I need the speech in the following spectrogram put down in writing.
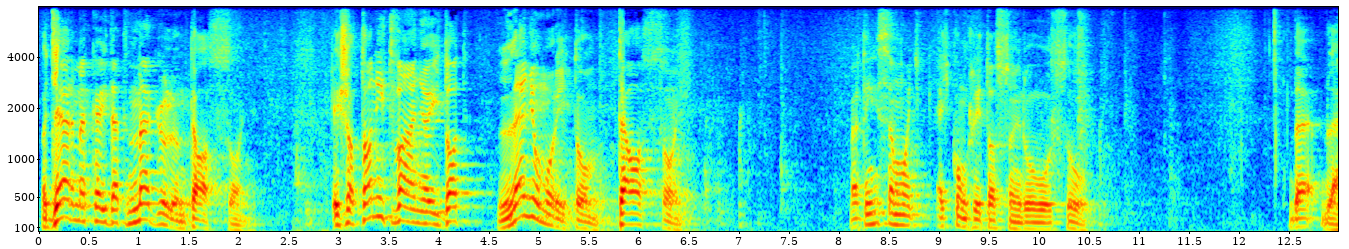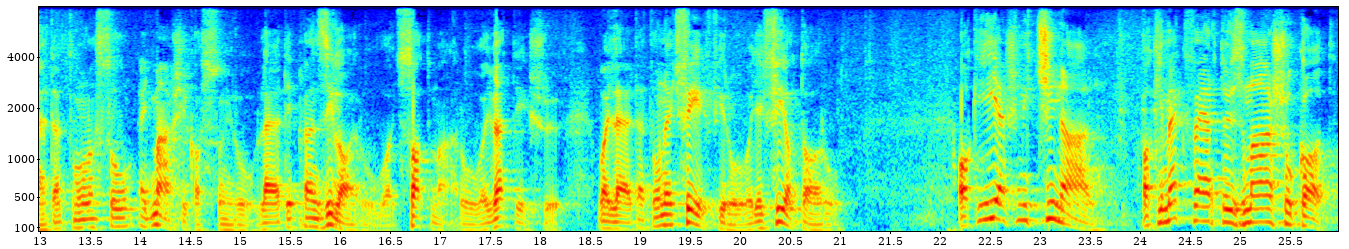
A gyermekeidet megölöm, te asszony. És a tanítványaidat lenyomorítom, te asszony. Mert én hiszem, hogy egy konkrét asszonyról volt szó. De lehetett volna szó egy másik asszonyról. Lehet éppen Zilajról, vagy Szatmáról, vagy Vetésről. Vagy lehetett volna egy férfiról, vagy egy fiatalról. Aki ilyesmit csinál, aki megfertőz másokat,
